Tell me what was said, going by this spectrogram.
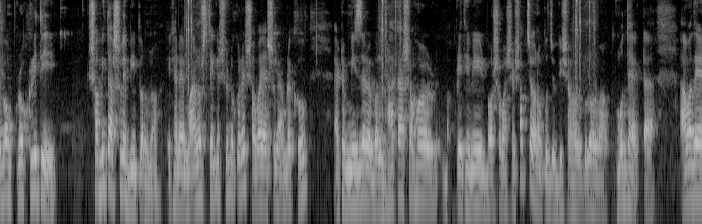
এবং প্রকৃতি সবই তো আসলে বিপন্ন। এখানে মানুষ থেকে শুরু করে সবাই আসলে আমরা খুব একটা মিজারেবল ঢাকা শহর, পৃথিবীর বসবাসের সবচেয়ে অনুপযোগী শহরগুলোর মধ্যে একটা। আমাদের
